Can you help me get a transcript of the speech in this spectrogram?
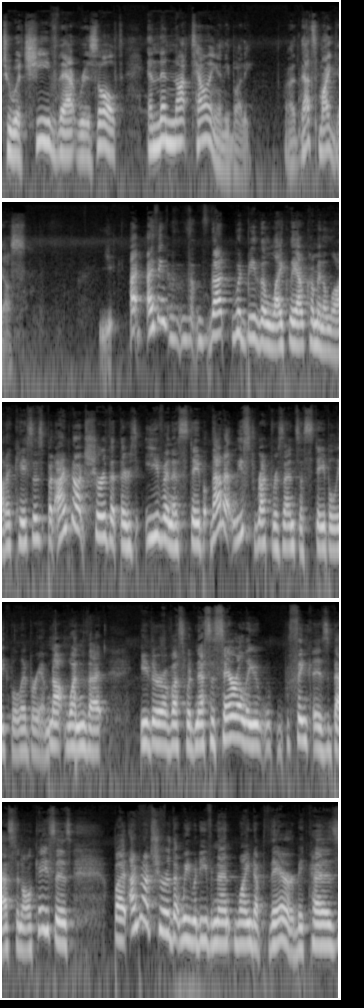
to achieve that result and then not telling anybody. Uh, that's my guess. I, I think th- that would be the likely outcome in a lot of cases, but I'm not sure that there's even a stable, that at least represents a stable equilibrium, not one that either of us would necessarily think is best in all cases. But I'm not sure that we would even wind up there because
